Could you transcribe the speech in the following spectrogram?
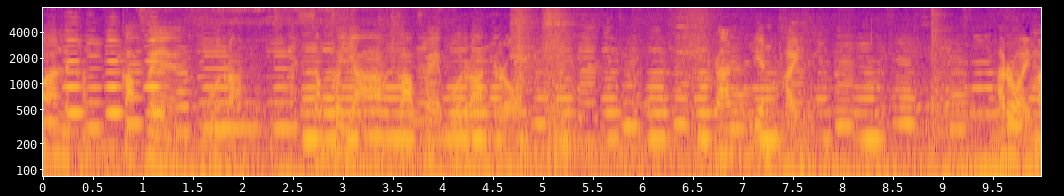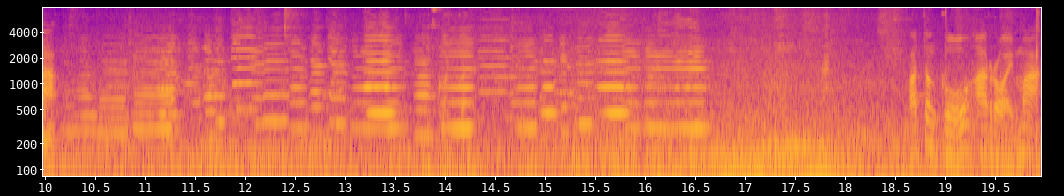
มาเลยครับ กาแฟโบราณ สังขยากาแฟโบราณร้อน ร้านเลี่ยนไทย อร่อยมากก่อนก่อน ปลาต้องโกอร่อยมาก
